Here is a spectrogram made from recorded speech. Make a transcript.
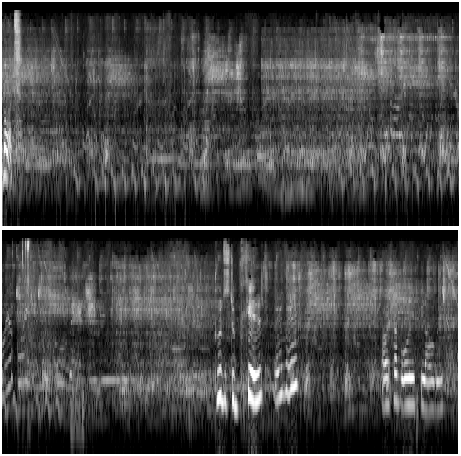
Bot. Wurdest du gekillt? Mhm. Aber ich habe Uli, glaube ich.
